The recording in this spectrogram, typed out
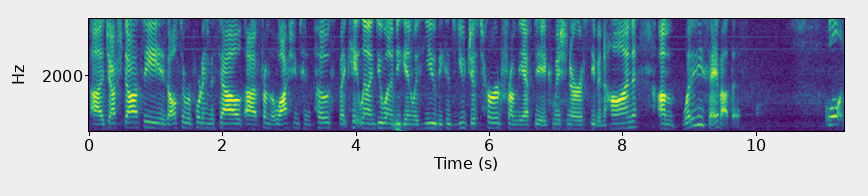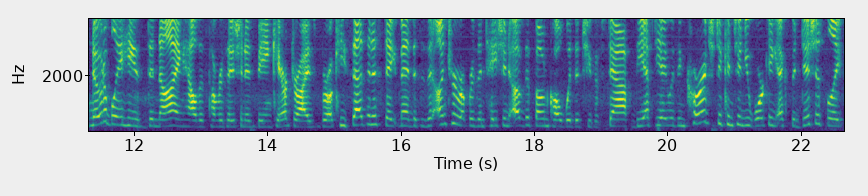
Uh, Josh Dawsey is also reporting this out uh, from the Washington Post. But, Kaitlan, I do want to begin with you because you just heard from the FDA Commissioner, Stephen Hahn. Um, what did he say about this? Well, notably, he's denying how this conversation is being characterized, Brooke. He says in a statement this is an untrue representation of the phone call with the chief of staff. The FDA was encouraged to continue working expeditiously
